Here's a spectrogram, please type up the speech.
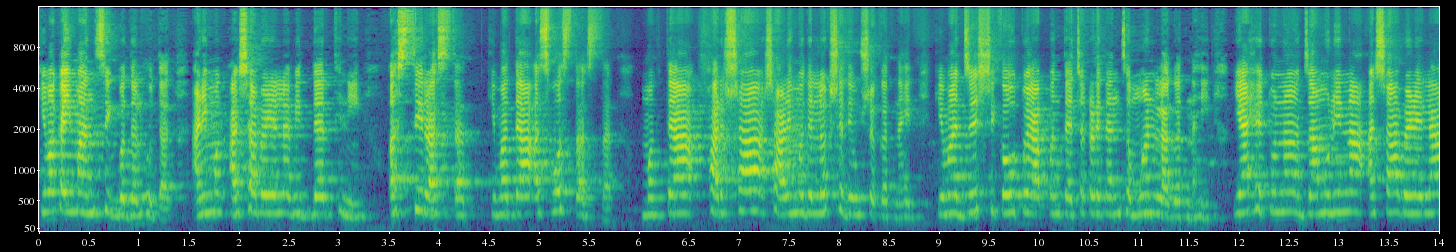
किंवा काही मानसिक बदल होतात. आणि मग अशा वेळेला विद्यार्थिनी अस्थिर असतात किंवा त्या अस्वस्थ असतात. मग त्या फारशा शाळेमध्ये लक्ष देऊ शकत नाहीत किंवा जे शिकवतोय आपण त्याच्याकडे त्यांचं मन लागत नाही. या हेतून ज्या मुलींना अशा वेळेला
